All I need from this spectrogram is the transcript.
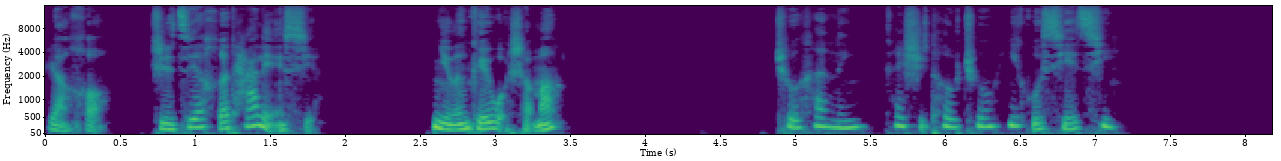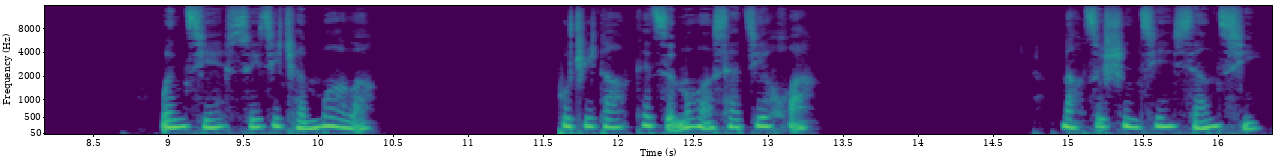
然后直接和他联系。你能给我什么？楚汉林开始透出一股邪气。文杰随即沉默了，不知道该怎么往下接话。脑子瞬间想起，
